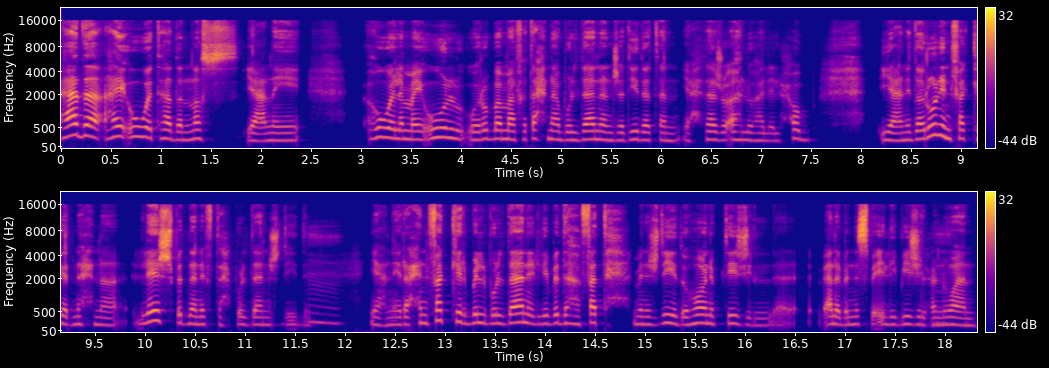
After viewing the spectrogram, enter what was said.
هذا هي قوة هذا النص. يعني هو لما يقول وربما فتحنا بلدانا جديدة يحتاج أهلها للحب. يعني ضروري نفكر نحن ليش بدنا نفتح بلدان جديدة. مم. يعني رح نفكر بالبلدان اللي بدها فتح من جديد وهون بتيجي أنا بالنسبة إلي بيجي العنوان.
